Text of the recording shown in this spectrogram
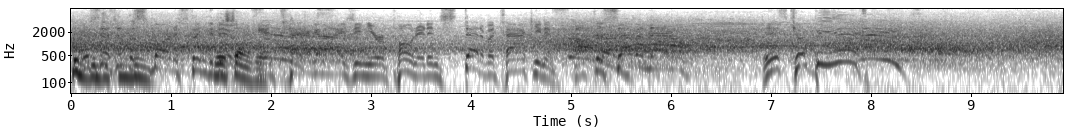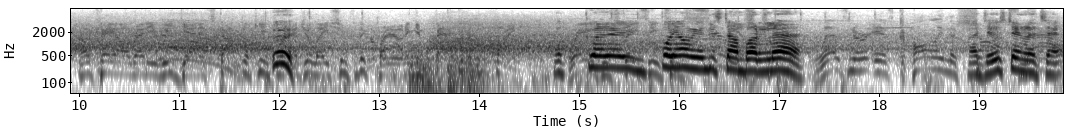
This isn't the smartest thing to do. Yes, sir. Antagonizing your opponent instead of attacking him. Up to seven now. This could be it. Okay, already, we get it. Stop looking for Hey. adulation for the crowd and get back into the fight. மக்களே இப்போ அவன் எந்திரிச்சிட்டான் பாருங்களேன் Lesnar is calling the நான் shots ஜெயிச்சிட்டேன்னு now. நினச்சேன்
